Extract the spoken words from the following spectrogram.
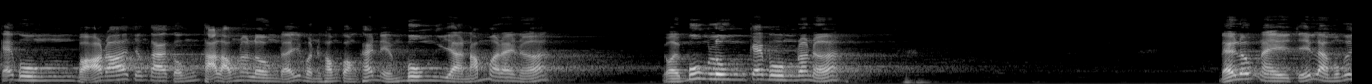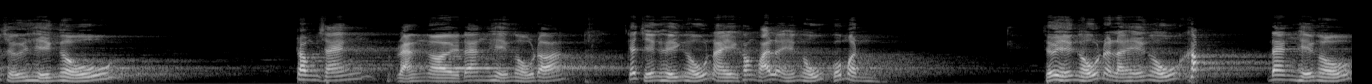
cái buông bỏ đó chúng ta cũng thả lỏng nó luôn để cho mình không còn khái niệm buông và nắm ở đây nữa rồi buông luôn cái buông đó nữa. Để lúc này chỉ là một cái sự hiện hữu trong sáng, rạng ngời đang hiện hữu đó. Cái chuyện hiện hữu này không phải là hiện hữu của mình. Sự hiện hữu này là hiện hữu khắp đang hiện hữu.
